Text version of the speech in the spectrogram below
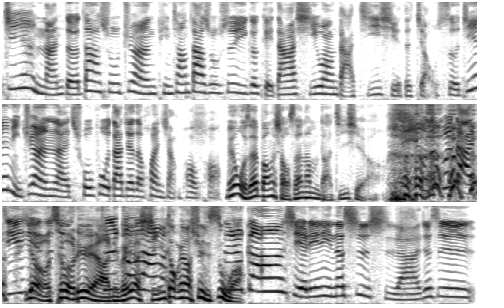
今天很难得，大叔居然平常大叔是一个给大家希望打鸡血的角色，今天你居然来戳破大家的幻想泡泡。没有，我在帮小三他们打鸡血啊。没有，这不是打鸡血，要有策略啊，你们要行动要迅速啊。就刚刚血淋淋的事实啊，就是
